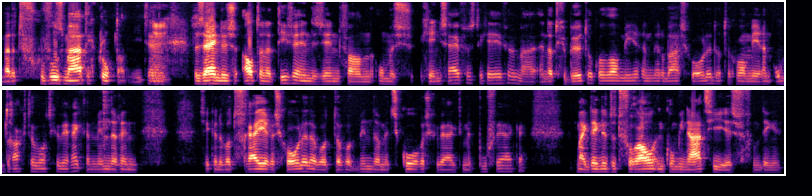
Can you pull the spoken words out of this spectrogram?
maar dat gevoelsmatig klopt dat niet. Er zijn dus alternatieven in de zin van om eens geen cijfers te geven. Maar, en dat gebeurt ook al wel meer in middelbare scholen. Dat er gewoon meer in opdrachten wordt gewerkt en minder in Zeker de wat vrijere scholen, daar wordt, daar wordt minder met scores gewerkt en met proefwerken. Maar ik denk dat het vooral een combinatie is van dingen.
